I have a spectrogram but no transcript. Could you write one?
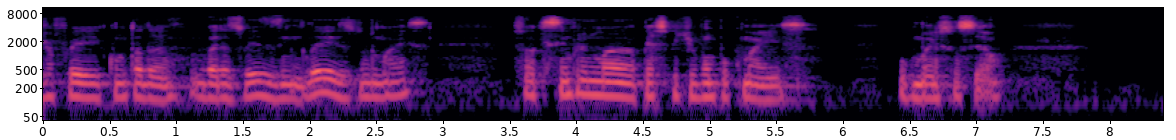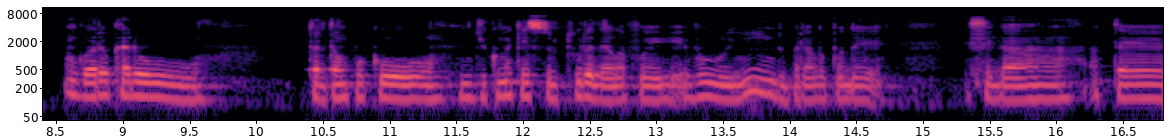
já foi contada várias vezes em inglês e tudo mais, só que sempre numa perspectiva um pouco mais, um pouco mais social. Agora eu quero tratar um pouco de como é que a estrutura dela foi evoluindo para ela poder chegar até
